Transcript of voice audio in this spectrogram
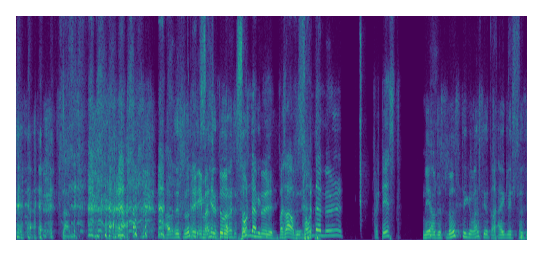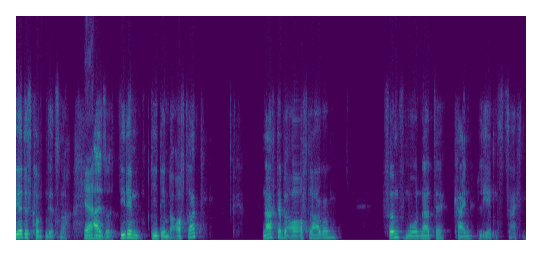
Sand. aber das Lustige, Immerhin, du, aber das Sondermüll. Pass auf, Sondermüll. Verstehst? Nee, aber das Lustige, was jetzt Gott, eigentlich passiert ist, kommt jetzt noch. Ja. Also, die dem, die dem beauftragt, nach der Beauftragung fünf Monate kein Lebenszeichen.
